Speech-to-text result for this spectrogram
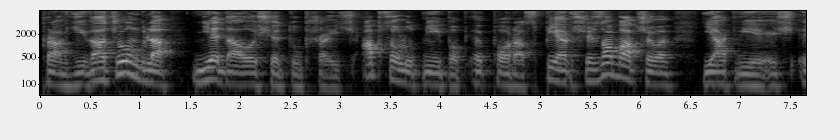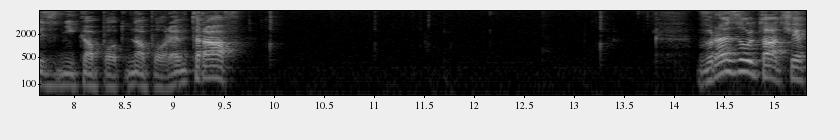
Prawdziwa dżungla, nie dało się tu przejść absolutnie po, po raz pierwszy zobaczyłem, jak wieś znika pod naporem traw. W rezultacie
